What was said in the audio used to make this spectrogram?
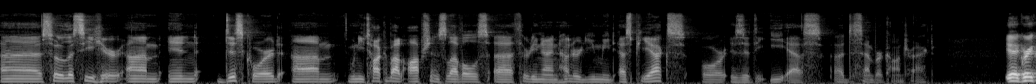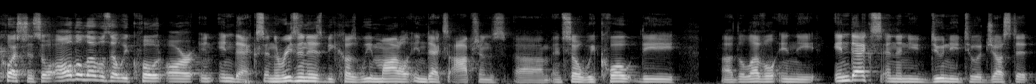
Uh, so let's see here. Um, in Discord, um, when you talk about options levels, uh, 3900, you mean SPX or is it the ES uh, December contract? Yeah, great question. So all the levels that we quote are in index, and the reason is because we model index options, um, and so we quote the uh, the level in the index, and then you do need to adjust it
